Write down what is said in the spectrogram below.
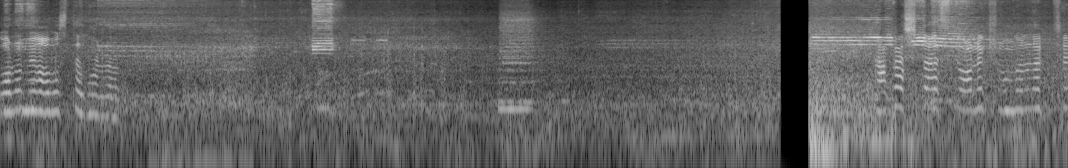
গরমে অবস্থা খারাপ। আকাশটা আজকে অনেক সুন্দর লাগছে।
